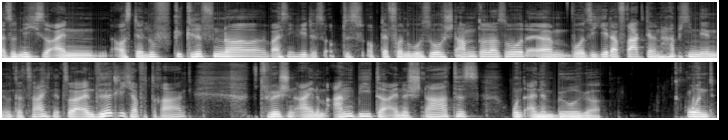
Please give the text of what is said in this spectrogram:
also nicht so ein aus der Luft gegriffener, weiß nicht, wie das, ob das, ob der von Rousseau stammt oder so, ähm, wo sich jeder fragt, ja, wann habe ich ihn denn unterzeichnet, sondern ein wirklicher Vertrag zwischen einem Anbieter eines Staates und einem Bürger. Und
